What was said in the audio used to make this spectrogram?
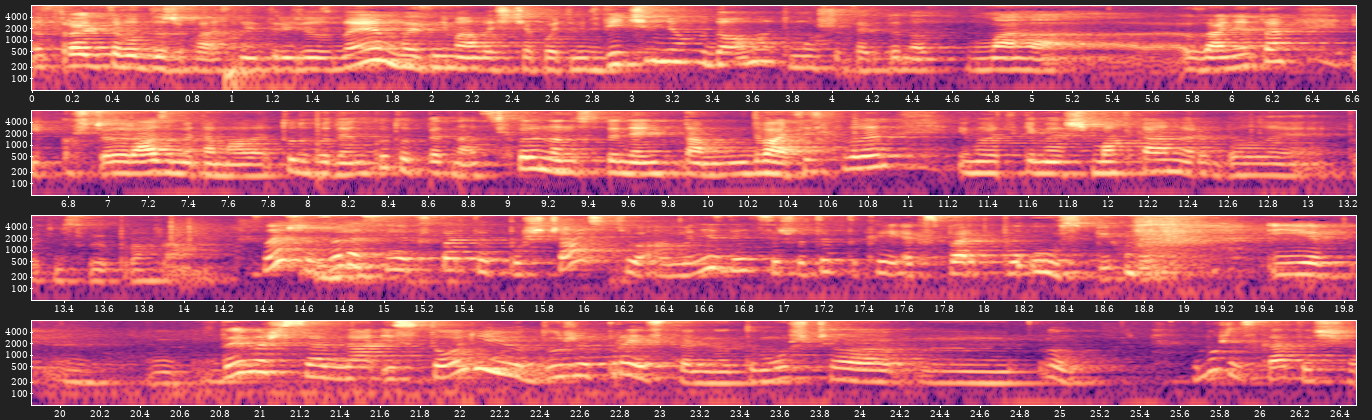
Насправді це було дуже класне інтерв'ю з ним. Ми знімали ще потім двічі в нього вдома, тому що це людина мега зайнята. І щоразу ми там мали тут годинку, тут 15 хвилин, на наступний день там 20 хвилин. І ми такими шматками робили потім свою програму. Знаєш, зараз є експерти по щастю, а мені здається, що ти такий експерт по успіху. І дивишся на історію дуже пристально, тому що ну. Не можна сказати, що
